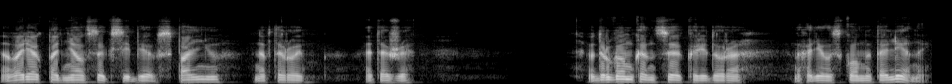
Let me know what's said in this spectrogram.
Варяг поднялся к себе в спальню на второй этаже. В другом конце коридора находилась комната Лены.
